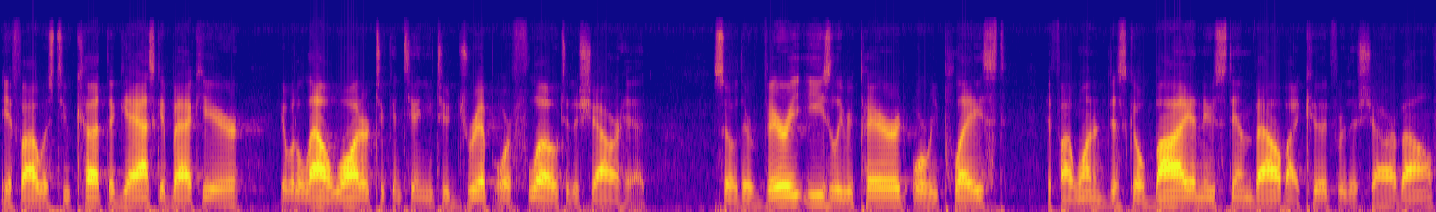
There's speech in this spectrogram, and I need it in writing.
If I was to cut the gasket back here, it would allow water to continue to drip or flow to the shower head. So they're very easily repaired or replaced. If I wanted to just go buy a new stem valve, I could for this shower valve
